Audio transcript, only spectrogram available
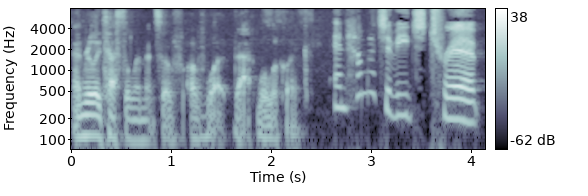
and really test the limits of, of what that will look like. And how much of each trip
